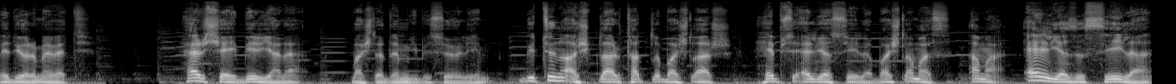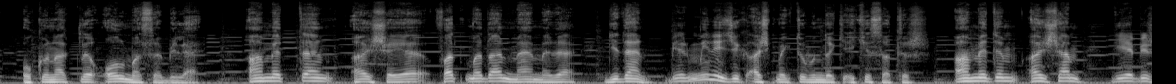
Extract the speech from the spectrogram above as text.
ve diyorum evet. Her şey bir yana başladığım gibi söyleyeyim. Bütün aşklar tatlı başlar. Hepsi el yazısıyla başlamaz ama el yazısıyla okunaklı olmasa bile Ahmet'ten Ayşe'ye, Fatma'dan Mehmet'e giden bir minicik aşk mektubundaki iki satır. Ahmet'im Ayşem diye bir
